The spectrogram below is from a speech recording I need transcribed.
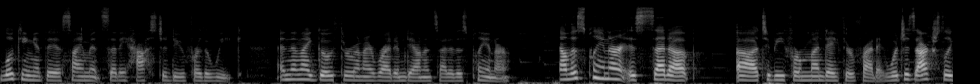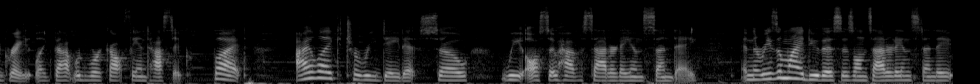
looking at the assignments that he has to do for the week. And then I go through and I write them down inside of this planner. Now, this planner is set up uh, to be for Monday through Friday, which is actually great. Like, that would work out fantastic. But I like to redate it. So we also have Saturday and Sunday. And the reason why I do this is on Saturday and Sunday,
